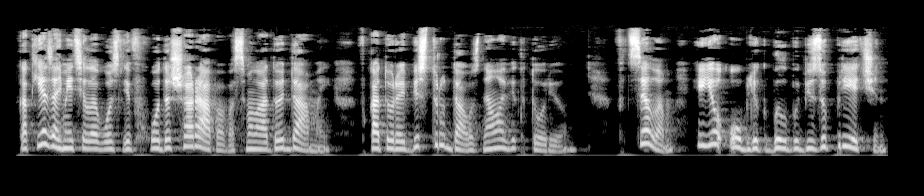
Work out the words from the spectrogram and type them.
как я заметила возле входа Шарапова с молодой дамой, в которой без труда узнала Викторию. В целом, ее облик был бы безупречен,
